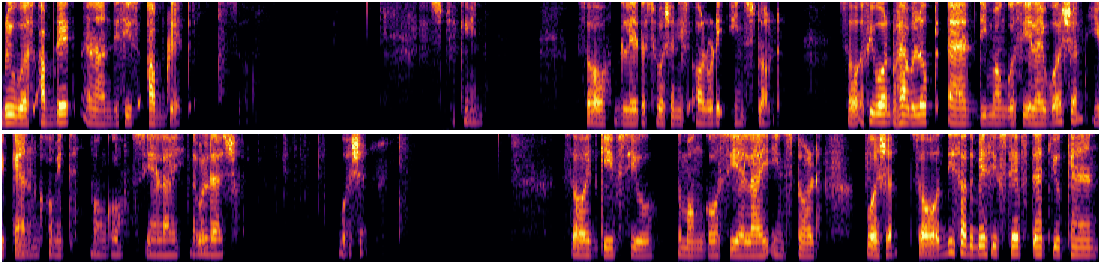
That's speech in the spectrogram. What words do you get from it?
brew was update and this is upgrade. So let's check in. So the latest version is already installed. So if you want to have a look at the mongo cli version you can go with mongo cli double dash version. So it gives you the mongo cli installed version. So these are the basic steps that you can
